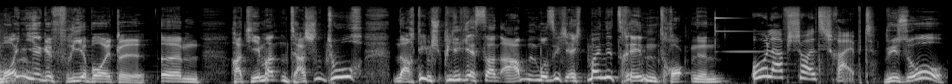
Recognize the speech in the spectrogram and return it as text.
Moin, ihr Gefrierbeutel. Ähm, hat jemand ein Taschentuch? Nach dem Spiel gestern Abend muss ich echt meine Tränen trocknen. Olaf Scholz schreibt. Wieso?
